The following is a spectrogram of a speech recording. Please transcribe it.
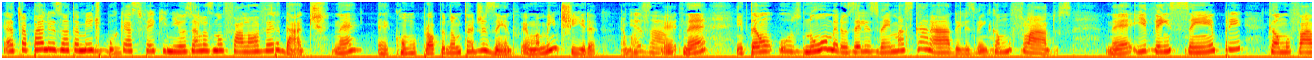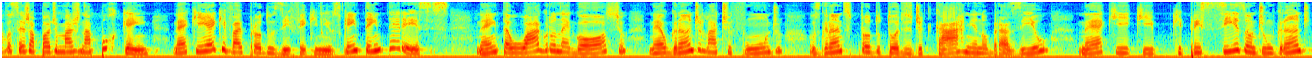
É, atrapalham exatamente porque as fake news elas não falam a verdade, né? É como o próprio nome está dizendo, é uma mentira. É uma, Exato. É, né? Então, os números, eles vêm mascarados, eles vêm camuflados, né? E vem sempre camuflar, você já pode imaginar por quem, né? Quem é que vai produzir fake news? Quem tem interesses, né? Então, o agronegócio, né? O grande latifúndio, os grandes produtores de carne no Brasil, né? Que, que, que precisam de um grande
